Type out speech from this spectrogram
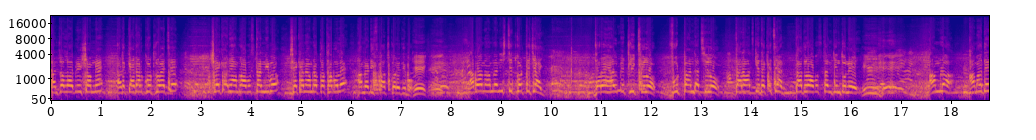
সেন্ট্রাল লাইব্রেরির সামনে একটা ক্যাডার কোর্ট রয়েছে। সেখানে আমরা অবস্থান নিব সেখানে আমরা কথা বলে আমরা ডিসপাচ করে দিব। এবং আমরা নিশ্চিত করতে চাই যারা হেলমেট লিক ছিল ফুড পান্ডা ছিল তারা আজকে দেখেছেন, তাদের অবস্থান কিন্তু নেই। আমরা আমাদের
